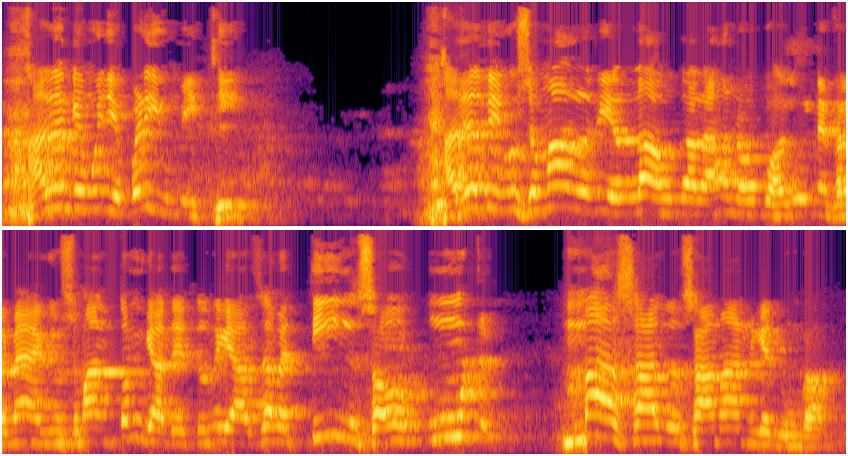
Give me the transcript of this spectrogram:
حالانکہ مجھے بڑی امید تھی۔ حضرت عثمان رضی اللہ تعالیٰ عنہ کو حضور نے فرمایا کہ، عثمان، تم کیا دیتے تم کہ میں تین سو اونٹ ماں ساز و سامان کے دوں گا۔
